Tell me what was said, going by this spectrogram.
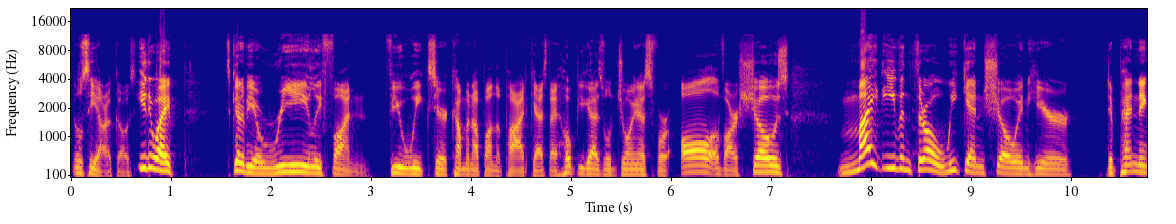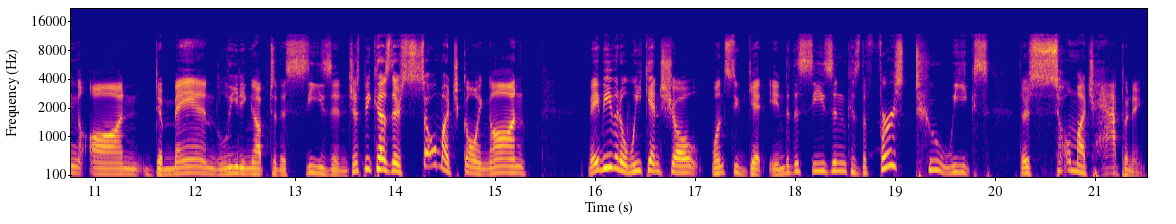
We'll see how it goes. Either way, it's going to be a really fun few weeks here coming up on the podcast. I hope you guys will join us for all of our shows. Might even throw a weekend show in here depending on demand leading up to the season, just because there's so much going on. Maybe even a weekend show once you get into the season, because the first two weeks, there's so much happening.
